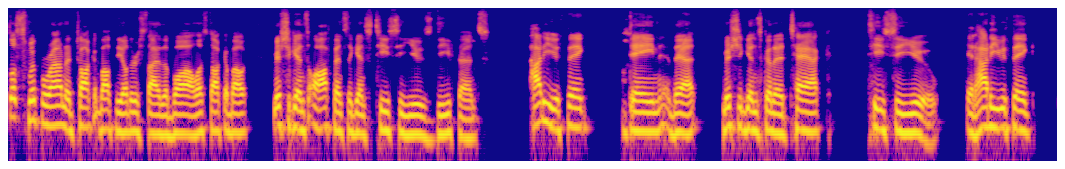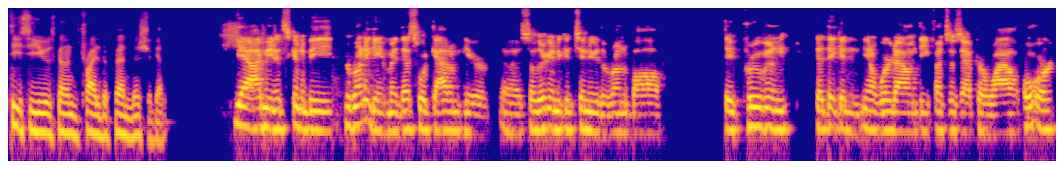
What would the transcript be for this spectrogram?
Let's whip around and talk about the other side of the ball. Let's talk about Michigan's offense against TCU's defense. How do you think, Dane, that Michigan's going to attack TCU? And how do you think TCU is going to try to defend Michigan? Yeah, I mean, it's going to be the running game. I mean, that's what got them here. Uh, so they're going to continue to run the ball. They've proven that they can, you know, wear down defenses after a while, or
